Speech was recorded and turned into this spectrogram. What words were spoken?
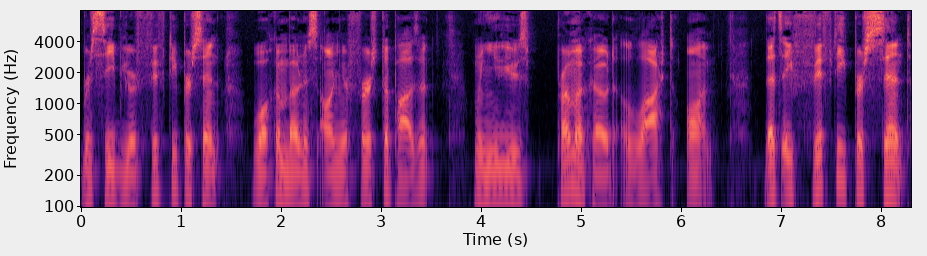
receive your 50% welcome bonus on your first deposit when you use promo code LOCKED ON. That's a 50%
